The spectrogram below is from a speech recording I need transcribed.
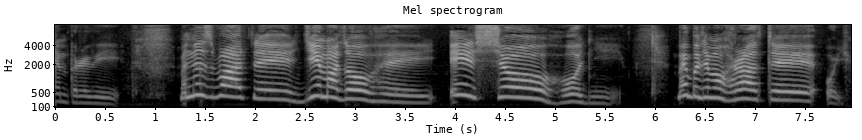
Всім привіт! Мене звати Діма Довгий. І сьогодні ми будемо грати. Ой,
